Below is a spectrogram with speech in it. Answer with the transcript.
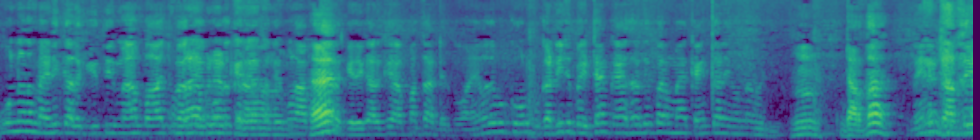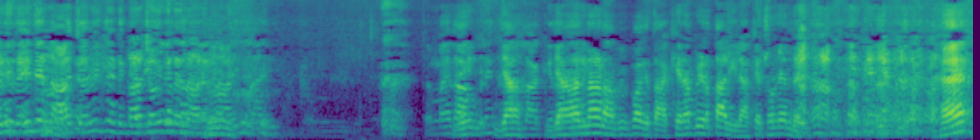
ਉਹਨਾਂ ਨਾਲ ਮੈਂ ਨਹੀਂ ਗੱਲ ਕੀਤੀ ਮੈਂ ਕਿਹਾ ਬਾਅਦ ਚ ਬਾਕੀ ਕੋਲ ਹੁਣ ਹੈਂ? ਆਪਾਂ ਧੱਕੇ ਦੇ ਕਰਕੇ ਆਪਾਂ ਤੁਹਾਡੇ ਕੋਲ ਆਏ ਉਹਦੇ ਕੋਲ ਗੱਡੀ 'ਚ ਬੈਠੇ ਕਹਿ ਸਕਦੇ ਪਰ ਮੈਂ ਕਹਿੰਦਾ ਨਹੀਂ ਉਹਨਾਂ ਨੂੰ ਜੀ। ਹੂੰ ਡਰਦਾ? ਨਹੀਂ ਨਹੀਂ ਡਰਦੇ ਨਹੀਂ ਰਹਿੰਦੇ ਨਾਲ 24 ਘੰਟੇ ਗੱਡੀ 24 ਘੰਟੇ ਨਾਲ ਤਾਂ ਮੈਂ ਤਾਂ ਆਪਣੇ ਜਾਂ ਜਾਂ ਨਾਣਾ ਵੀ ਭਗਤ ਆਖੇ ਨਾ ਵੀ 48 ਲੱਖ ਕਿੱਥੋਂ ਲਿਆਂਦਾ ਹੈ?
